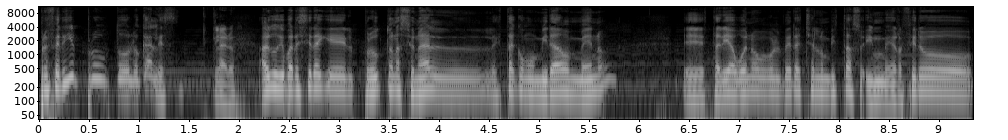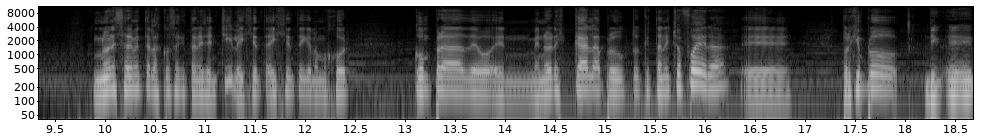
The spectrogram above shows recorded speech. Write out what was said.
preferir productos locales. Claro. Algo que pareciera que el producto nacional está como mirado en menos, eh, estaría bueno volver a echarle un vistazo. Y me refiero no necesariamente las cosas que están hechas en Chile. Hay gente, hay gente que a lo mejor compra de- en menor escala productos que están hechos afuera. eh, por ejemplo, eh,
